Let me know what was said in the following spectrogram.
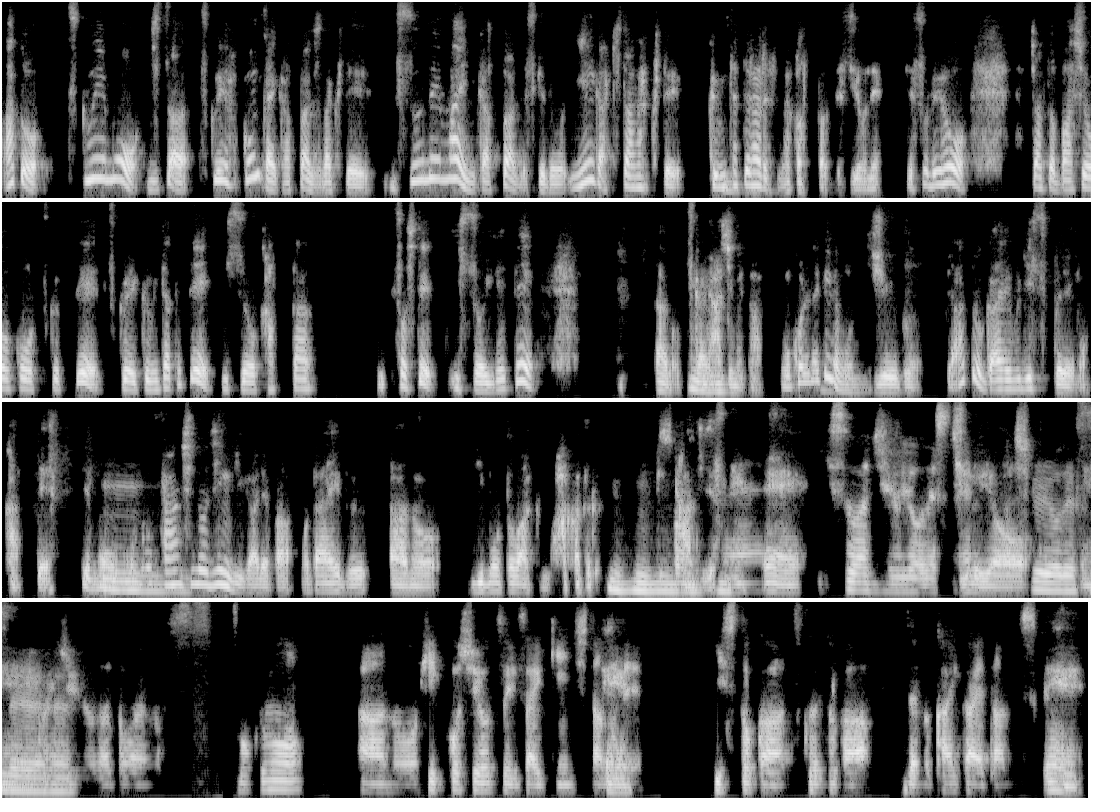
あと、机も、実は机今回買ったんじゃなくて、数年前に買ったんですけど、家が汚くて組み立てられてなかったんですよね。で、それをちゃんと場所をこう作って、机組み立てて、椅子を買った。そして椅子を入れて、あの、使い始めた。もうこれだけでも十分。で、あと外部ディスプレイも買って、でもうんこの端子の人技があれば、もうだいぶ、あの、リモートワークもはかどるうんうんうん感じですね。ええ椅子は重要ですね。重要重要ですね。ええこれ重要だと思います。僕も、あの、引っ越しをつい最近したのえで、椅子とか机とか全部買い替えたんですけど、やええ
